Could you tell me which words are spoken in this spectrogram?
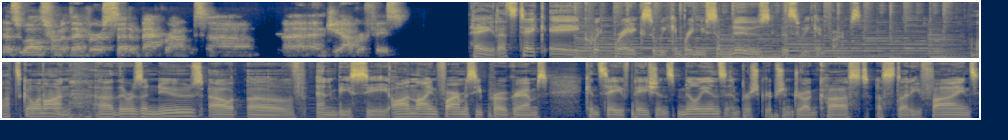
as well as from a diverse set of backgrounds uh, uh and geographies. Hey, let's take a quick break so we can bring you some news this week in pharmacy lots going on. Uh, there was a news out of NBC. Online pharmacy programs can save patients millions in prescription drug costs. A study finds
